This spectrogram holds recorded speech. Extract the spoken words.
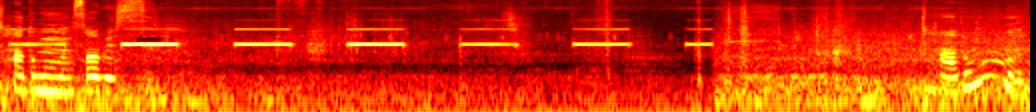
자동문 서비스. 자동문.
